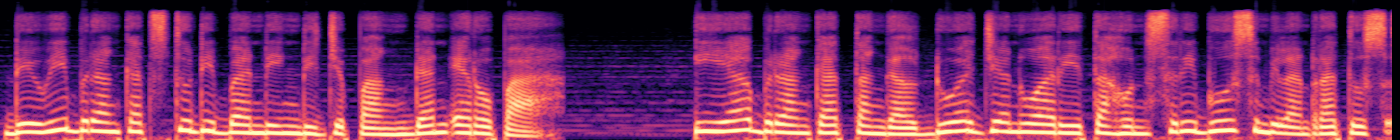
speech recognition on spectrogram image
Dewi berangkat studi banding di Jepang dan Eropa. Ia berangkat tanggal 2 Januari tahun 1966.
